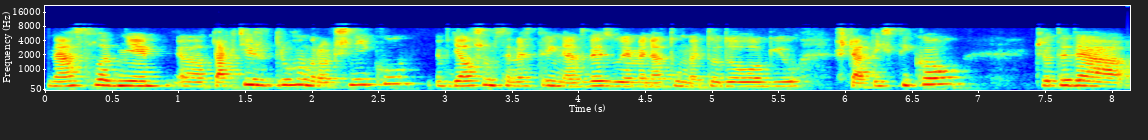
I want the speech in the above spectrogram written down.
Následne uh, taktiež v druhom ročníku v ďalšom semestri nadvezujeme na tú metodológiu štatistikou, čo teda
